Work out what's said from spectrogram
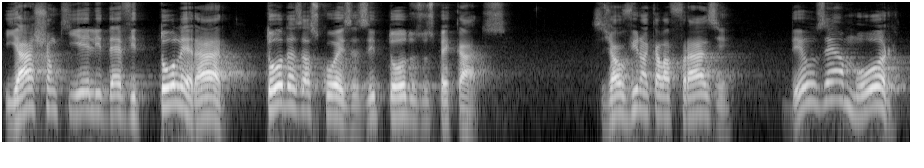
e acham que ele deve tolerar todas as coisas e todos os pecados. Vocês já ouviram aquela frase? Deus é amor.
